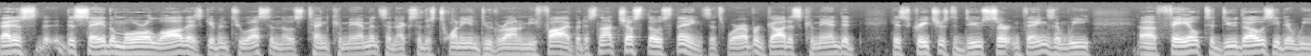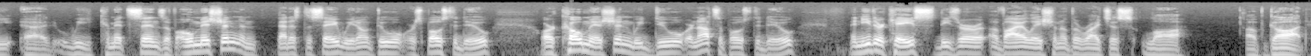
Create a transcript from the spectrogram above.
That is to say, the moral law that's given to us in those Ten Commandments in Exodus 20 and Deuteronomy 5. But it's not just those things, it's wherever God has commanded his creatures to do certain things and we uh, fail to do those. Either we, uh, we commit sins of omission, and that is to say, we don't do what we're supposed to do, or commission, we do what we're not supposed to do. In either case, these are a violation of the righteous law of God.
